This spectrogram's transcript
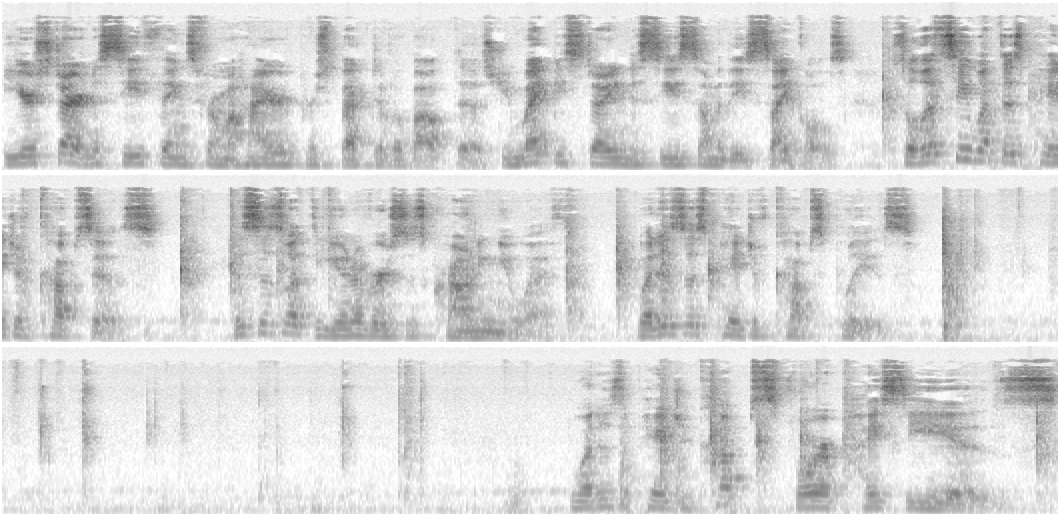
you're starting to see things from a higher perspective about this. You might be starting to see some of these cycles. So let's see what this Page of Cups is. This is what the universe is crowning you with. What is this Page of Cups, please? What is a Page of Cups for Pisces?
